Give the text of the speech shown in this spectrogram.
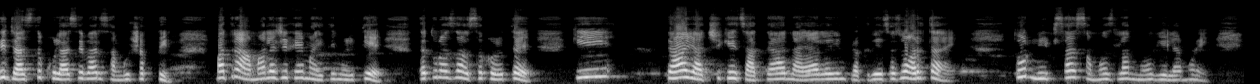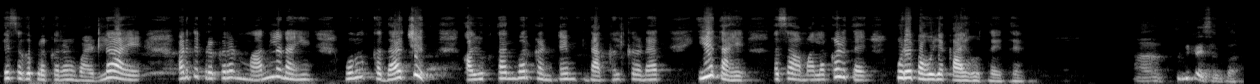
हे जास्त खुलासेवार सांगू शकतील. मात्र आम्हाला जी काही माहिती मिळते त्यातून असं असं कळतंय की त्या याचिकेचा त्या न्यायालयीन प्रक्रियेचा जो अर्थ आहे तो नीटसा समजला न गेल्यामुळे हे सगळं प्रकरण वाढलं आहे आणि ते प्रकरण मानलं नाही म्हणून कदाचित आयुक्तांवर कंटेम्प्ट दाखल करण्यात येत आहे असं आम्हाला कळतंय. पुढे पाहूया काय होतंय ते. अं, तुम्ही काय सांगता?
